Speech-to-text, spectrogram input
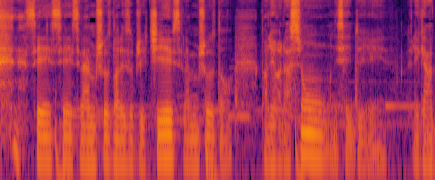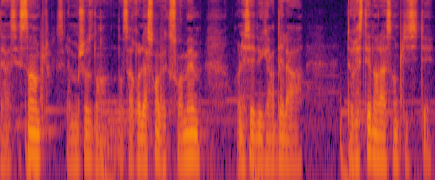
c'est la même chose dans les objectifs, c'est la même chose dans, dans les relations. On essaye de, les garder assez simples. C'est la même chose dans, dans sa relation avec soi-même. On essaye de garder la, de rester dans la simplicité.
